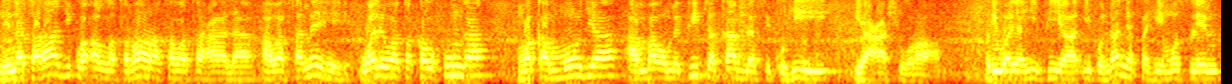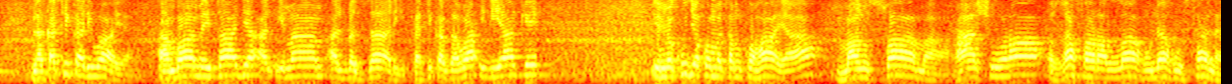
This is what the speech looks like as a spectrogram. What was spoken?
ninataraji kwa allah tabaraka wataala awasamehe wale watakaofunga mwaka mmoja ambao umepita kabla siku hii ya ashura. Riwaya hii pia ipo ndani ya sahihi muslim na katika riwaya ambayo ameitaja alimam albazari katika zawaidi yake imekuja kwa matamko haya man sama ashura ghafara llahu lahu sana.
